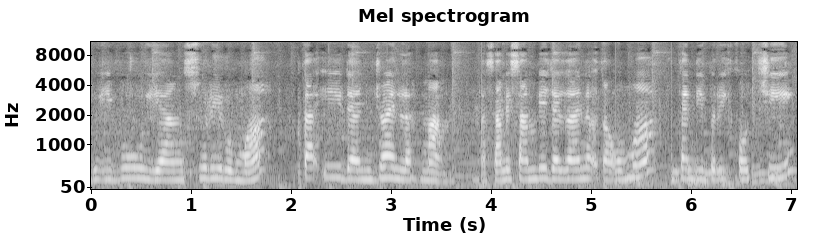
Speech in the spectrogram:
ibu-ibu yang suri rumah, tai dan joinlah Mam. Sambil-sambil jaga anak kat rumah, akan diberi coaching,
